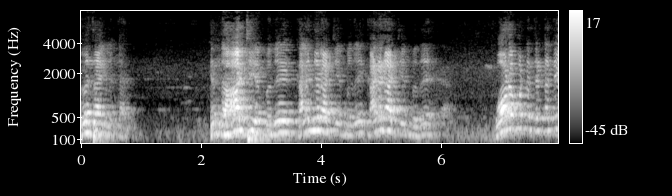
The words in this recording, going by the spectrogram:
விவசாயிகளுக்காக. இந்த ஆட்சி என்பது கலைஞர் ஆட்சி என்பது கழக ஆட்சி என்பது. ஓடப்பட்ட திட்டத்தை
